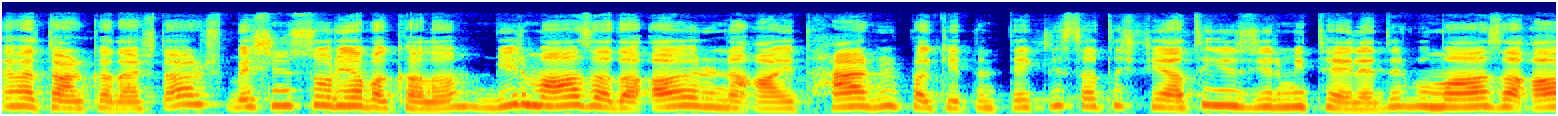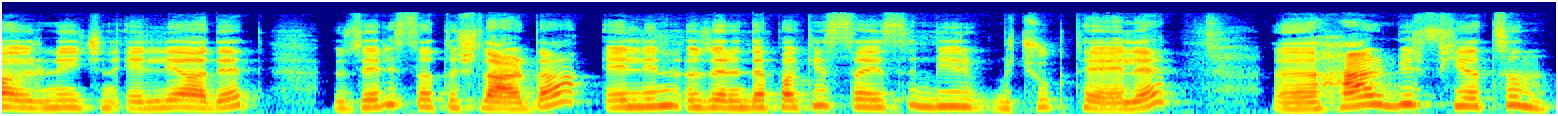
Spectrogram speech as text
Evet arkadaşlar 5. soruya bakalım. Bir mağazada A ürüne ait her bir paketin tekli satış fiyatı 120 TL'dir. Bu mağaza A ürünü için 50 adet üzeri satışlarda 50'nin üzerinde paket sayısı 1,5 TL. Ee, her bir fiyatın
